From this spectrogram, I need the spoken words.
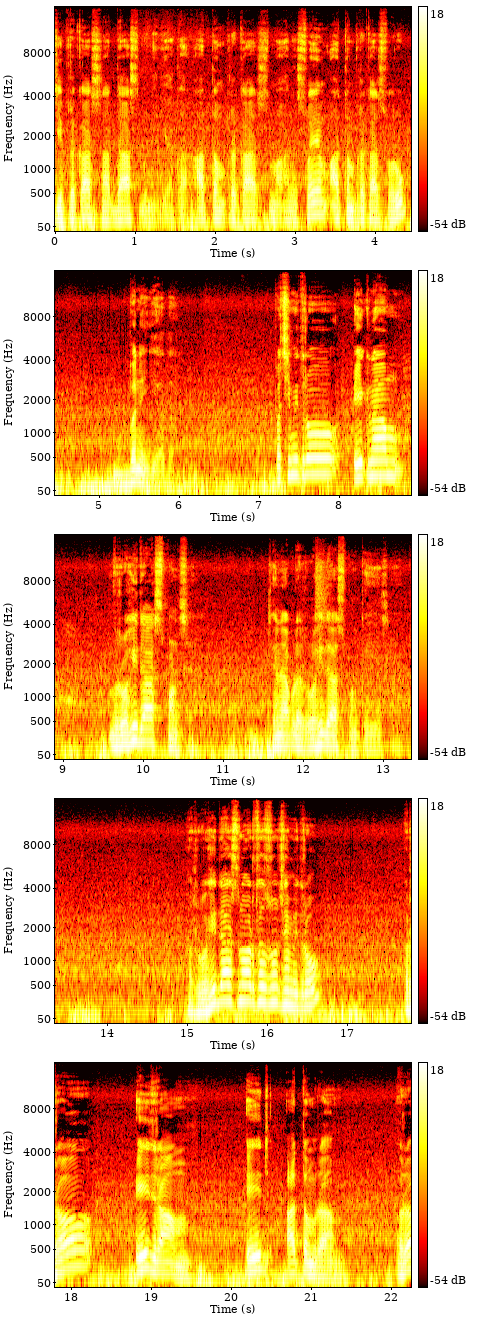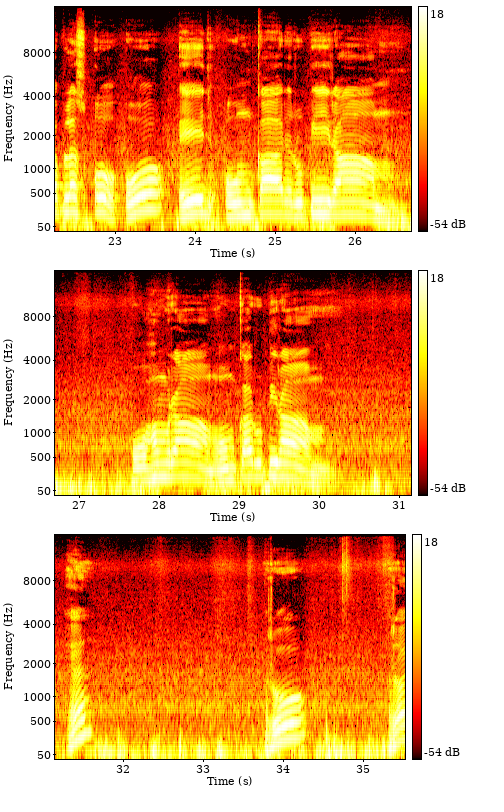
જે પ્રકાશના દાસ બની ગયા હતા. આત્મ પ્રકાશમાં અને સ્વયં આત્મ પ્રકાશ સ્વરૂપ બની ગયા હતા. પછી મિત્રો, એક નામ રોહિદાસ પણ છે. જેને આપણે રોહિદાસ પણ કહીએ છીએ. રોહિદાસનો અર્થ શું છે મિત્રો? ર એ જ રામ, એ જ આતમરામ ર પ્લસ ઓ ઓ એ જ ઓમકાર રૂપી રામ. ઓહમ રામ, ઓમકાર રૂપી રામ. હે? રો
